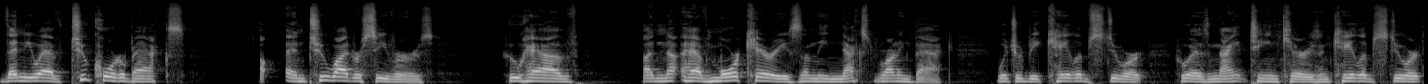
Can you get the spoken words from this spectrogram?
Then you have two quarterbacks and two wide receivers who have a, have more carries than the next running back, which would be Caleb Stewart, who has 19 carries, and Caleb Stewart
